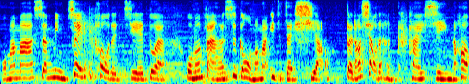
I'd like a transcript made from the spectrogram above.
我妈妈生命最后的阶段，我们反而是跟我妈妈一直在笑，对，然后笑得很开心，然后。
